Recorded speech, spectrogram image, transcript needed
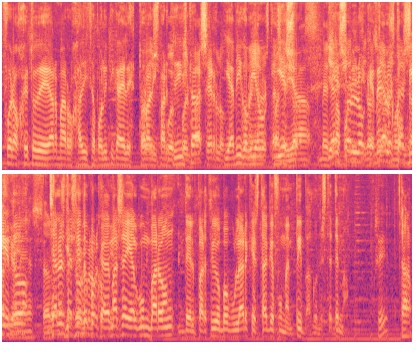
fuera objeto de arma arrojadiza política electoral Pues- y pues- pues partidista. va a serlo. Y amigo mío, y eso, Ya- y eso es lo que menos lo está haciendo, ya lo está haciendo porque además hay algún varón del Partido Popular que está que fuma en pipa con este tema. ¿Sí? Claro.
